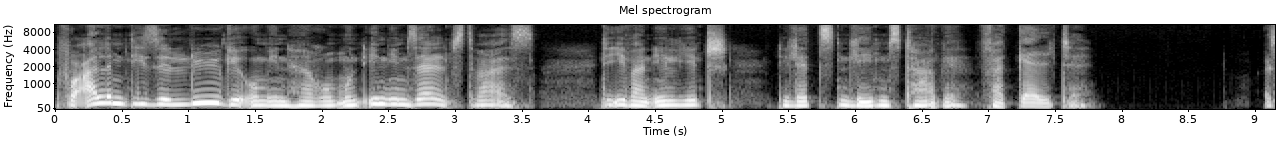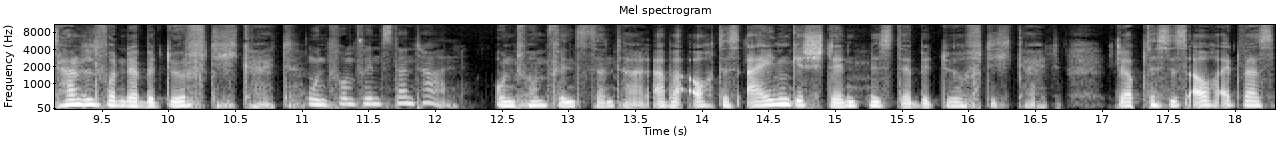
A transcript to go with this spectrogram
Vor allem diese Lüge um ihn herum und in ihm selbst war es, die Ivan Ilyich die letzten Lebenstage vergällte. Es handelt von der Bedürftigkeit. Und vom finstern Tal. und vom Finsterntal, aber auch das Eingeständnis der Bedürftigkeit. Ich glaube, das ist auch etwas,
